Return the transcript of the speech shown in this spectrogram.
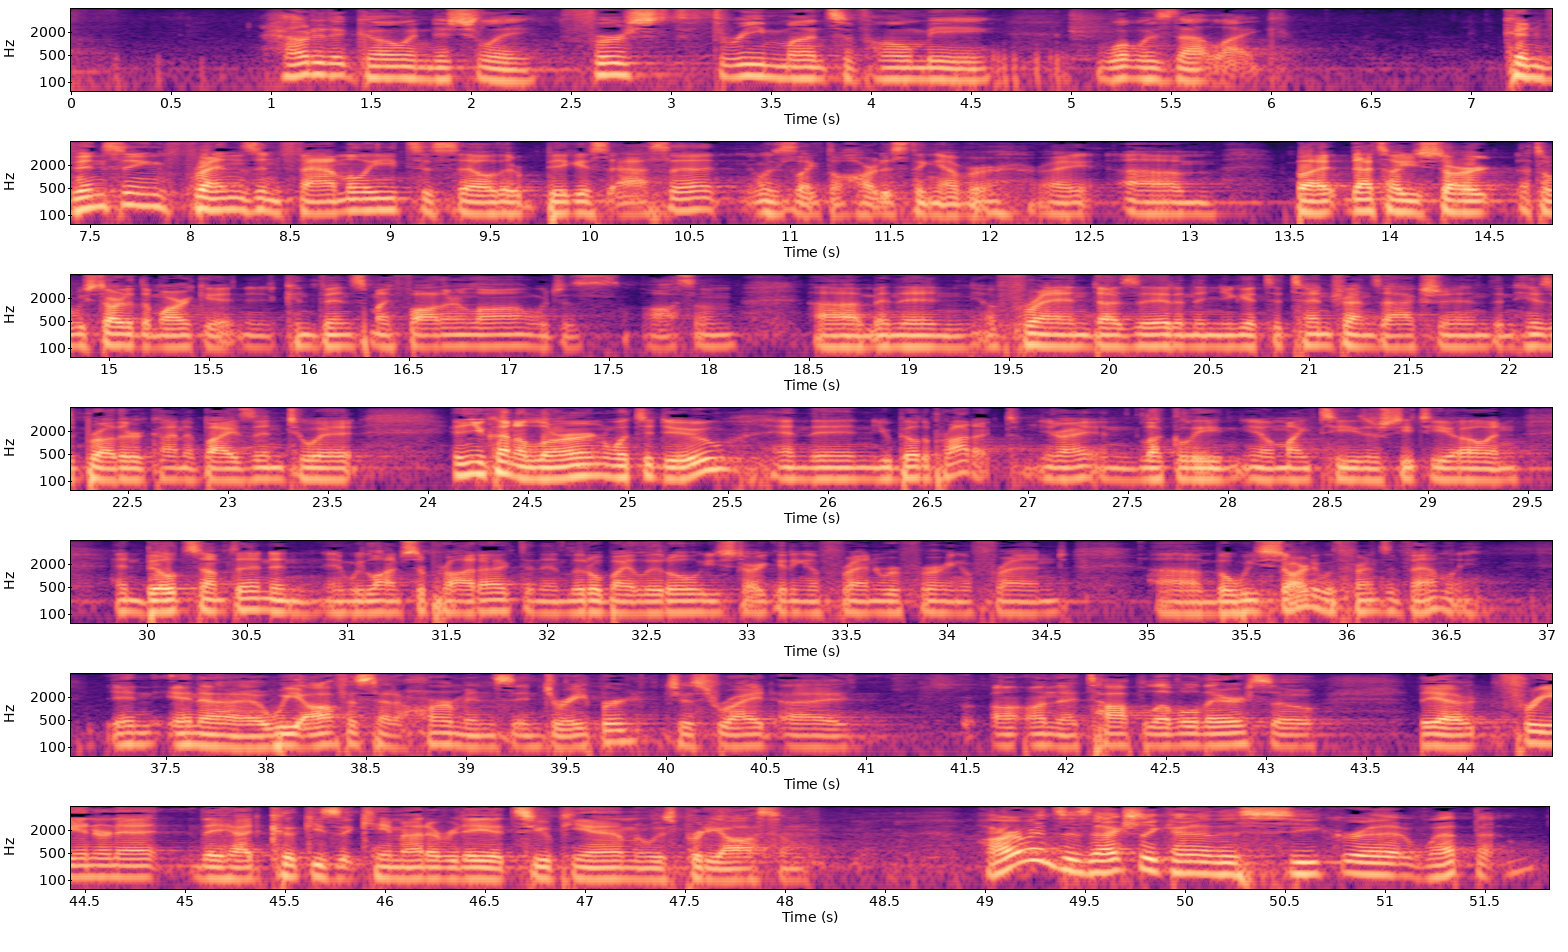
How did it go initially? First three months of Homie, what was that like? Convincing friends and family to sell their biggest asset was like the hardest thing ever, right? Um, but that's how you start. That's how we started the market. And convinced my father-in-law, which is awesome. Um, and then a friend does it, and then you get to ten transactions, and his brother kind of buys into it, and you kind of learn what to do, and then you build a product, right? And luckily, you know, Mike T our CTO, and and build something and, and we launched the product and then little by little you start getting a friend referring a friend um, but we started with friends and family in, in uh, we officed at a harmon's in draper just right uh, on the top level there so they have free internet they had cookies that came out every day at 2 p.m it was pretty awesome harmon's is actually kind of this secret weapon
